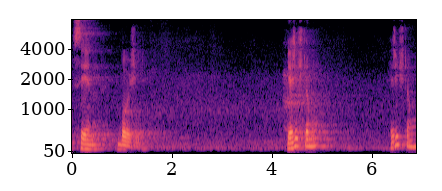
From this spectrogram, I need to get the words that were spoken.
syn Boží. Věříš tomu? Věříš tomu?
